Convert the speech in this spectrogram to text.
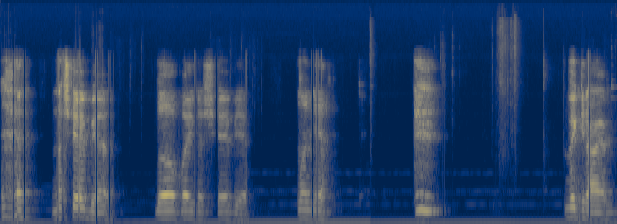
Na siebie. Dawaj na siebie. No nie. Wygrałem.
